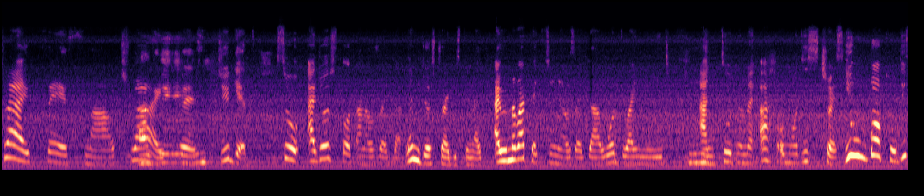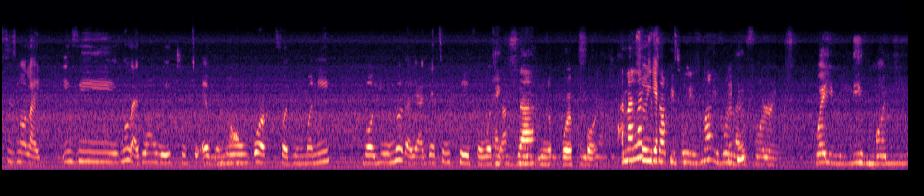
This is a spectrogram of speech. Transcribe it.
try first now. Try in- first. Do you get? So I just thought and I was like that. Let me just try this thing. Like I remember texting I was like that, what do I need? Mhm. and told them like ah oh this stress you work oh this is not like easy it's not like one way trip to heaven no work for the money but you know that you are getting paid for what you actually you know work for Exactly. And I like So, to yeah. tell people it's not even Mhm. like forex where you leave money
